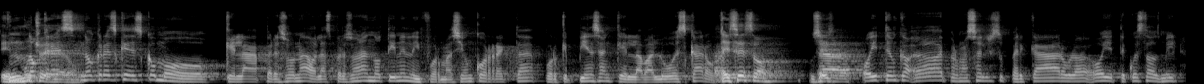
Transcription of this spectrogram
En ¿No, mucho crees. ¿No crees que es como que la persona o las personas no tienen la información correcta porque piensan que el avalúo es caro? Es eso. O sea, oye, tengo que, ay, pero me va a salir súper caro, oye, te cuesta dos mil.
